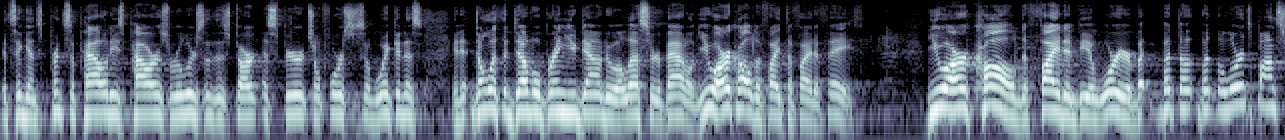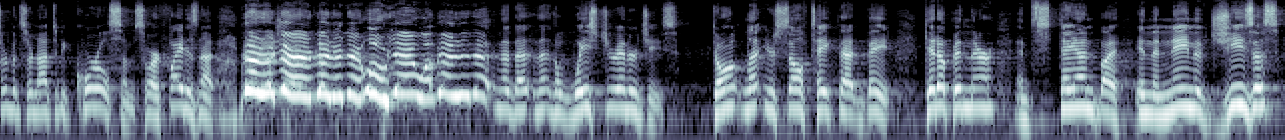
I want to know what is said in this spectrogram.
It's against principalities, powers, rulers of this darkness, spiritual forces of wickedness. And don't let the devil bring you down to a lesser battle. You are called to fight the fight of faith. You are called to fight and be a warrior, but, but, the, but the Lord's bondservants are not to be quarrelsome. So our fight is not, oh yeah, well, that, that, that'll waste your energies. Don't let yourself take that bait. Get up in there and stand by in the name of Jesus.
